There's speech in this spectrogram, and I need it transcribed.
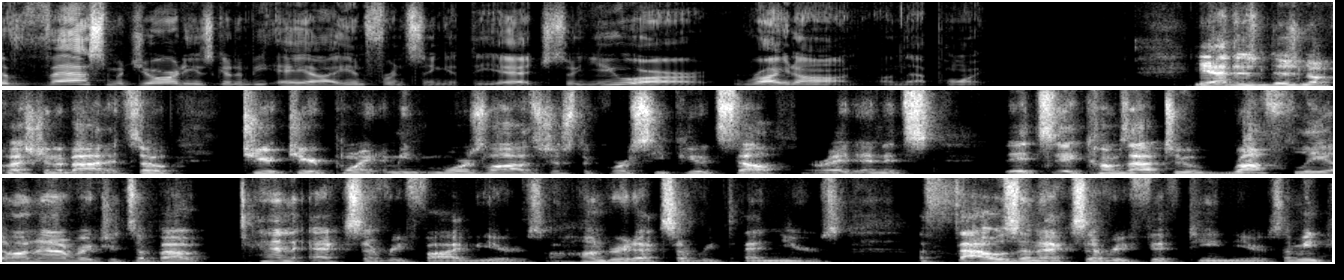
The vast majority is going to be AI inferencing at the edge. So you are right on on that point. Yeah, there's, there's no question about it. So to your, to your point, I mean, Moore's law is just the core CPU itself, right? And it's, it's, it comes out to roughly on average, it's about 10x every five years, 100x every 10 years, 1000x every 15 years. I mean,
